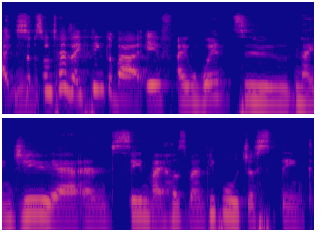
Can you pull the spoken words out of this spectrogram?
I, mm. sometimes I think about if I went to Nigeria and seen my husband, people would just think,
